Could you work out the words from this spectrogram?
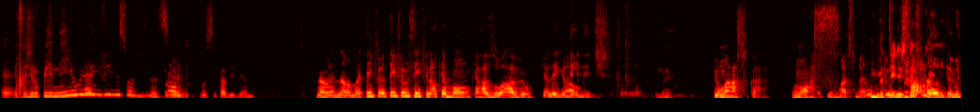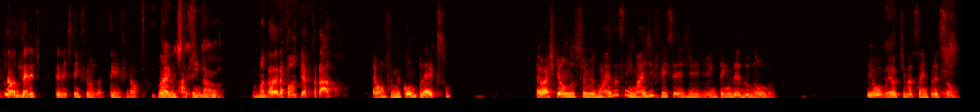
Aí você gira o pininho e aí vive a sua vida. Se é Pronto. que você tá vivendo. Não, é- não, mas tem, tem filme sem final que é bom, que é razoável, que é legal. Tenet. né? Filmaço, cara. É Nossa. filmaço mesmo? Mas Tenet tem final. é muito Não. Tenet, Tenet tem, film, tem final. Mano, Tenet tem assim, final. Uma galera falando que é fraco. é um filme complexo. Eu acho que é um dos filmes mais assim, mais difíceis de, de entender do Nolan. Eu, É. eu tive essa impressão.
